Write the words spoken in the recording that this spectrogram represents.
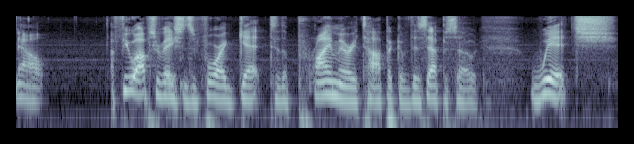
Now, a few observations before I get to the primary topic of this episode, which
